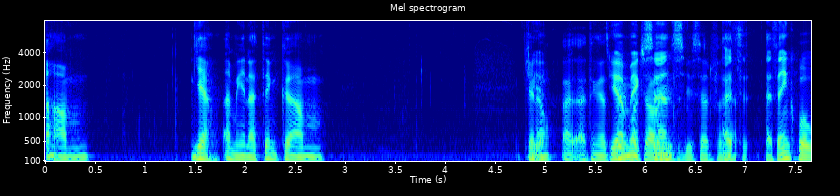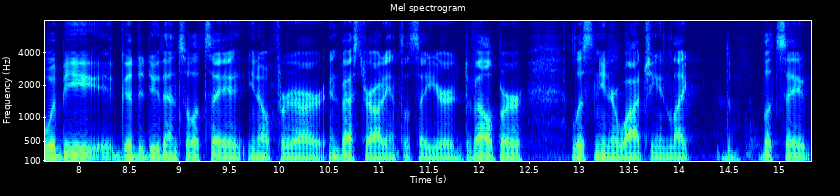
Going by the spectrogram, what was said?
um, yeah, I mean, I think. Um, you Yeah. know, I, I think that's yeah, makes sense. to be said for I, th- I think what would be good to do then. So let's say you know for our investor audience, let's say you're a developer listening or watching. Like, the, let's say,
